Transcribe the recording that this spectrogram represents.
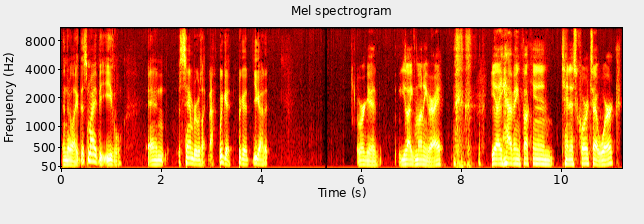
and they're like this might be evil, and Sandberg was like nah we're good we're good you got it. We're good. You like money, right? you like having fucking tennis courts at work?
